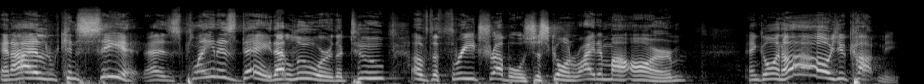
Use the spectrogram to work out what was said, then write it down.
And I can see it as plain as day that lure, the two of the three trebles just going right in my arm and going, Oh, you caught me.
